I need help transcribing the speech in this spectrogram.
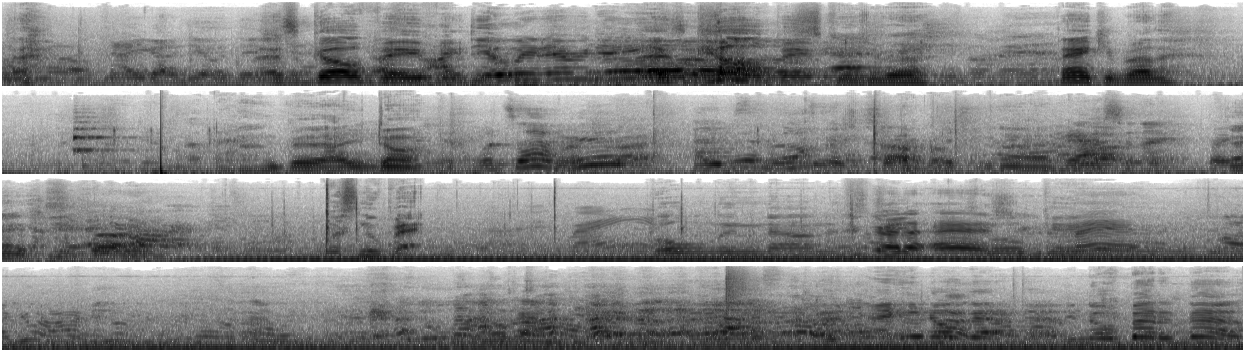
Now you got to deal with this. Let's go, baby. I deal with it every day. Let's go, baby. Excuse me, bro. Thank you, brother. I'm good. How you doing? What's up, man? How you doing, bro? Gas tonight. Thanks. What's new back? Rolling down the You got an ass. You the man. He know better now. You know better now.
